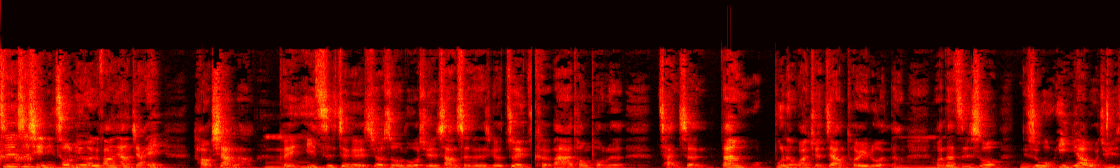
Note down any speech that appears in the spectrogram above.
这件事情，你从另外一个方向讲，哎、欸，好像啦，可以抑制这个叫做螺旋上升的这个最可怕的通膨的产生。当然，我不能完全这样推论啊。嗯、哦，那只是说，你如果硬要我去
